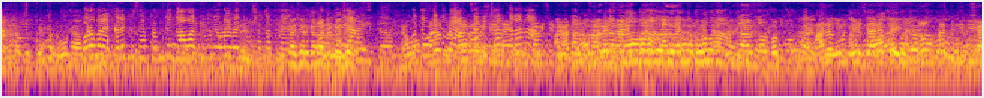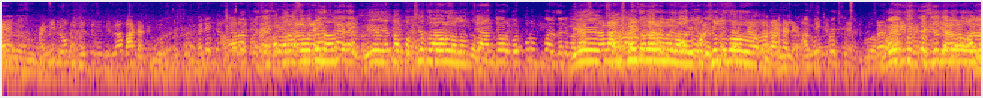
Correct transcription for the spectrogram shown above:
बरोबर आहे. कलेक्टर साहेब प्रत्येक गावात येऊन एवढा मी आहे इथं. मग तेवढा तुम्ही आमचा विचार करा ना. पालकमंत्री साहेब लोकप्रतिनिधी आहे आणि लोकप्रतिनिधीला भांडण आता कसं होतं ना हे एका पक्षाचा दौरा झाला होता. आमच्यावर भरपूर उपकार झाले हे संस्थेचा दौरा नाही झाला हे पक्षाचा दौरा झाला. भांडायला आम्ही प्रत्येक वैयक्तिक पक्षाचा दौरा झाला.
